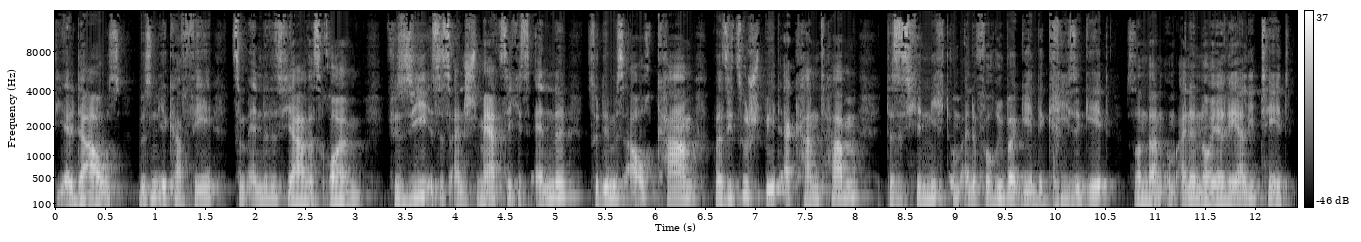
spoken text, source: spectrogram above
Die Eldaus müssen ihr Café zum Ende des Jahres räumen. Für sie ist es ein schmerzliches Ende, zu dem es auch kam, weil sie zu spät erkannt haben, dass es hier nicht um eine vorübergehende Krise geht, sondern um eine neue Realität.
